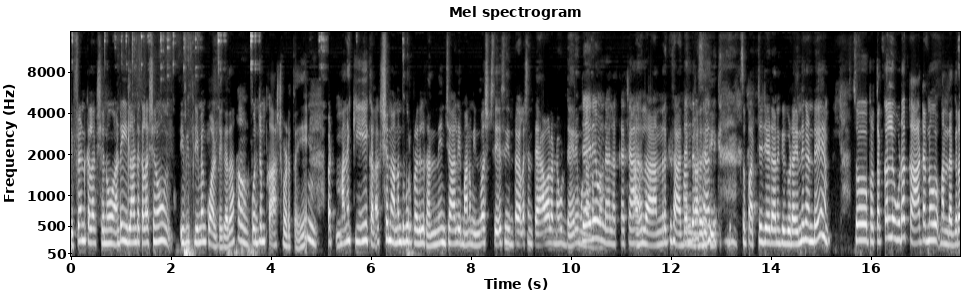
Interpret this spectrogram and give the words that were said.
డిఫరెంట్ కలెక్షన్ అంటే ఇలాంటి కలెక్షన్ ఇవి ప్రీమియం క్వాలిటీ కదా. కొంచెం కాస్ట్ పడతాయి. బట్ మనకి ఈ కలెక్షన్ అనంతపురం ప్రజలకు అందించాలి మనం ఇన్వెస్ట్ చేసి ఇంత కలెక్షన్ తేవాలన్న కూడా ధైర్యం ఉండాలి ధైర్యం. ఉండాలి అక్క చాలా. అసలు అందరికి సాధ్యం కాదు. సో పర్చేజ్ చేయడానికి కూడా. ఎందుకంటే సో ప్రతి ఒక్కళ్ళు కూడా కాటన్ మన దగ్గర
